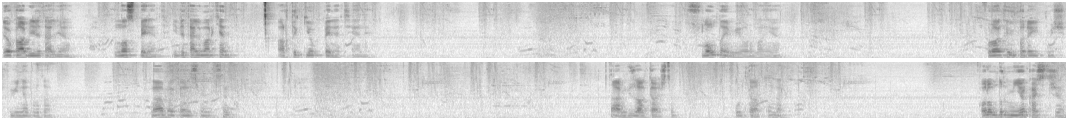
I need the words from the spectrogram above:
Yok abi İritel ya. Nasıl Bennett? İritel varken artık yok Bennett yani. Slow da yemiyor orman ya. Franka yukarıya gitmiş. Bu yine burada. Ne haber kardeşim? Sen? Tamam güzel kaçtım. Ulti attım da. Oğlum dur minyon kaçtıracağım.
